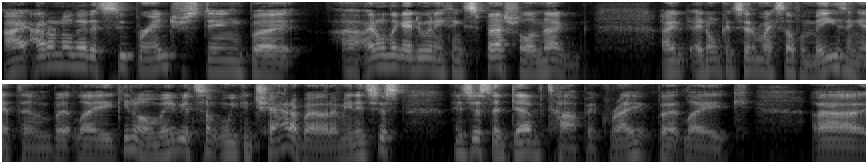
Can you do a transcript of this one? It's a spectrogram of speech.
I i don't know that it's super interesting but i don't think i do anything special. I'm not I, I don't consider myself amazing at them but like you know maybe it's something we can chat about i mean it's just it's just a dev topic right but like uh,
